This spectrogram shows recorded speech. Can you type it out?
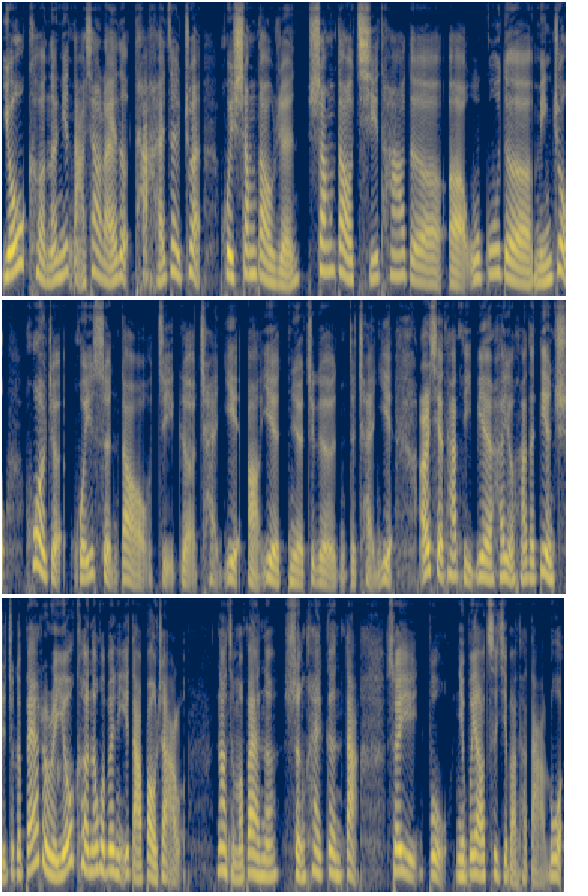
有可能你打下来的它还在转，会伤到人，伤到其他的呃无辜的民众，或者毁损到这个产业啊业呃这个的产业，而且它里边还有它的电池，这个 battery 有可能会被你一打爆炸了。那怎么办呢？损害更大，所以不，你不要自己把它打落，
